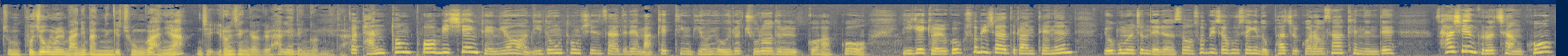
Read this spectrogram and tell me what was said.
좀 보조금을 많이 받는 게 좋은 거 아니야? 이제 이런 생각을 하게 된 음. 겁니다. 그러니까 단통법이 시행되면 이동통신사들의 마케팅 비용이 오히려 줄어들 것 같고 이게 결국 소비자들한테는 요금을 좀 내려서 소비자 후생이 높아질 거라고 생각했는데 사실은 그렇지 않고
